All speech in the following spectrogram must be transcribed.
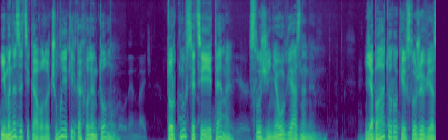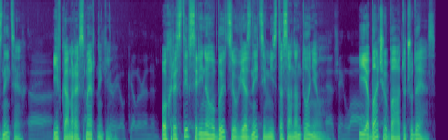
І мене зацікавило, чому я кілька хвилин тому торкнувся цієї теми служіння ув'язненим. Я багато років служив в в'язницях і в камерах смертників. Охрестив серійного бивцю в в'язниці міста Сан Антоніо. І я бачив багато чудес.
